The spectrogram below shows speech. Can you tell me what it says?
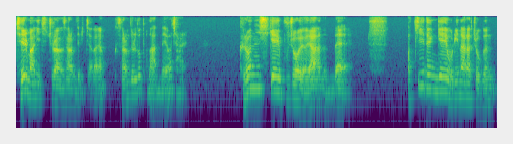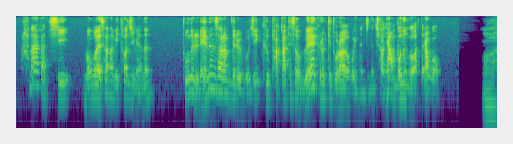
제일 많이 지출하는 사람들 있잖아요. 그 사람들도 돈 안 내요, 잘. 그런 식의 구조여야 하는데 어찌된 게 우리나라 쪽은 하나같이 뭔가의 산업이 터지면은 돈을 내는 사람들을 보지 그 바깥에서 왜 그렇게 돌아가고 있는지는 전혀 안 보는 것 같더라고. 아,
